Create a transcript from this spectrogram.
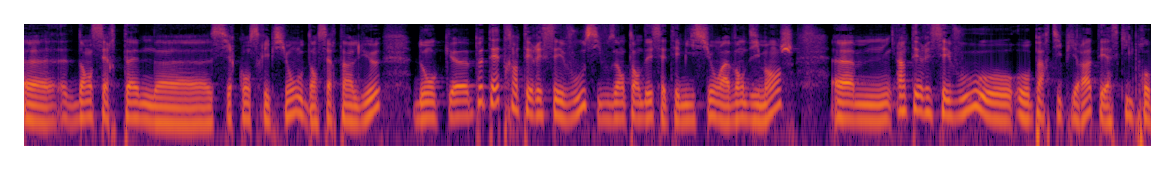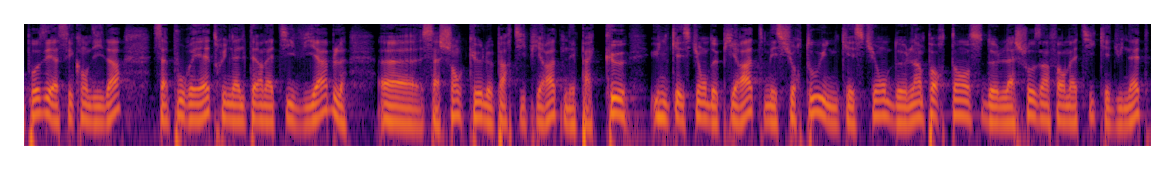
euh, dans certaines euh, circonscriptions ou dans certains lieux. Donc euh, peut-être intéressez-vous, si vous entendez cette émission avant dimanche, intéressez-vous au, au, Parti Pirate et à ce qu'il propose et à ses candidats. Ça pourrait être une alternative viable, sachant que le Parti Pirate n'est pas que une question de pirate, mais surtout une question de l'importance de la chose informatique et du net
